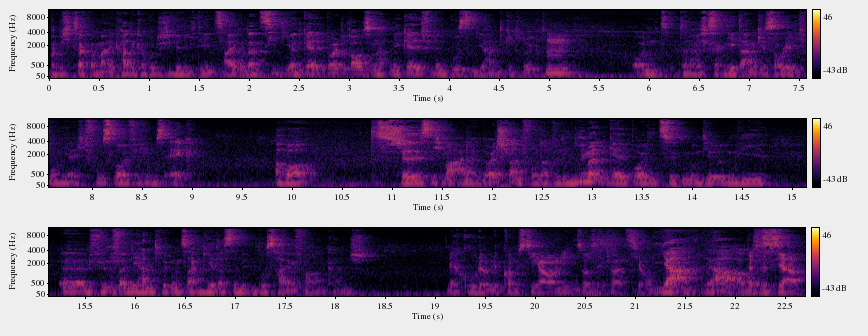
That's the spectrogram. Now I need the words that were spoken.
habe ich gesagt, weil meine Karte kaputt ist, will ich denen zeigen. Und dann zieht die ihren Geldbeutel raus und hat mir Geld für den Bus in die Hand gedrückt. Mhm. Und dann habe ich gesagt, nee, danke, sorry, ich wohne hier echt fußläufig ums Eck. Aber das stellt sich mal einer in Deutschland vor, da würde niemand einen Geldbeutel zücken und dir irgendwie äh, einen Fünfer in die Hand drücken und sagen, hier, dass du mit dem Bus heimfahren kannst. Ja gut, aber du kommst ja auch nicht in so Situationen. Ja, ja, aber... Das ist ja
